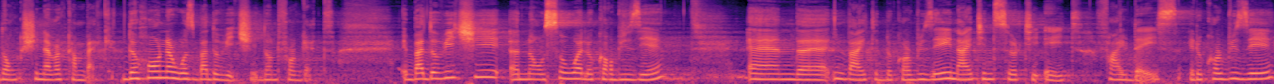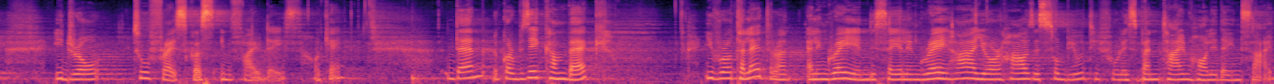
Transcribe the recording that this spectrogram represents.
donc she never come back. The owner was Badovici, don't forget. Badovici uh, knows so well Le Corbusier and uh, invited Le Corbusier in 1938, five days. And Le Corbusier, he drew two frescoes in five days, okay? Then Le Corbusier come back. He wrote a letter to Ellen Gray and he said, Ellen Gray, ah, your house is so beautiful. I spend time holiday inside.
